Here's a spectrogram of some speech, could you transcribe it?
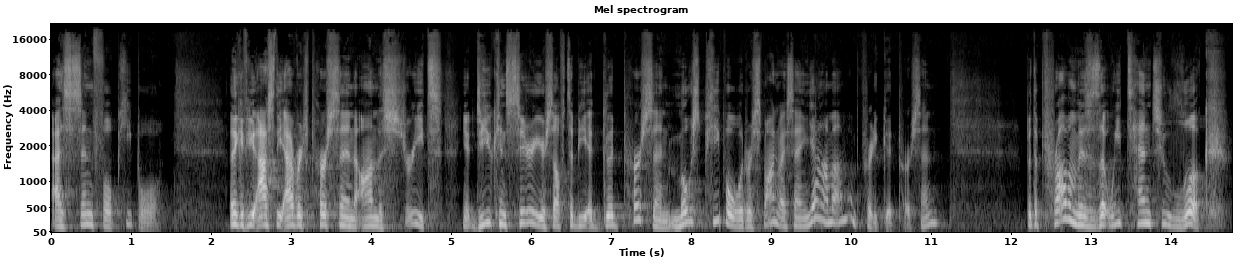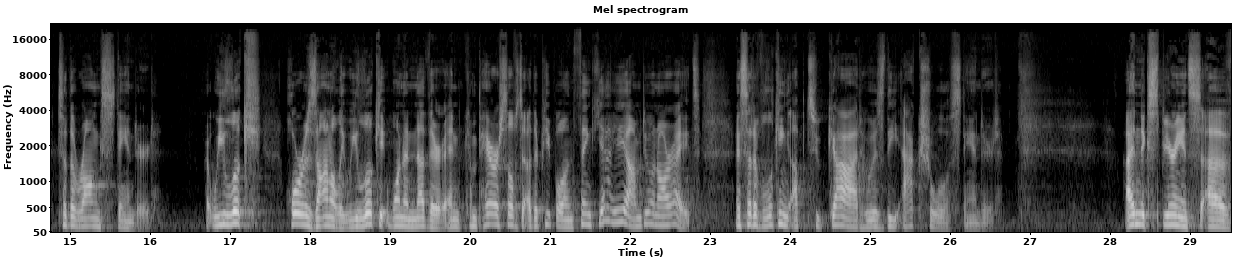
as sinful people. I think if you ask the average person on the street, you know, do you consider yourself to be a good person? Most people would respond by saying, Yeah, I'm a, I'm a pretty good person. But the problem is, is that we tend to look to the wrong standard. We look horizontally, we look at one another and compare ourselves to other people and think, Yeah, yeah, I'm doing all right, instead of looking up to God, who is the actual standard. I had an experience of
